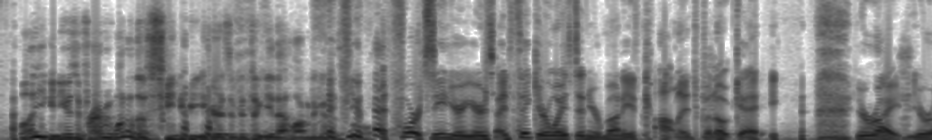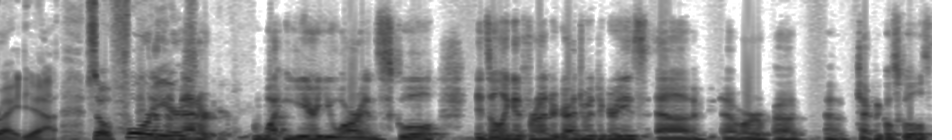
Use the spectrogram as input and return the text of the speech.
well, you can use it for every one of those senior years if it took you that long to go to if school. you had four senior years, I'd think you're wasting your money at college, but okay. you're right. You're right. Yeah. So four it doesn't years. matter what year you are in school. It's only good for undergraduate degrees uh, or uh, uh, technical schools,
